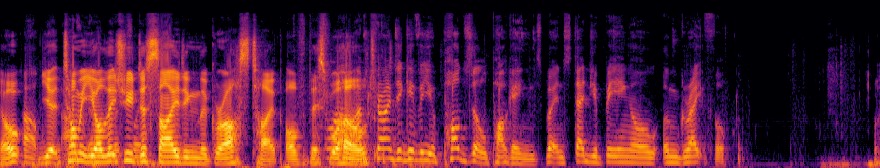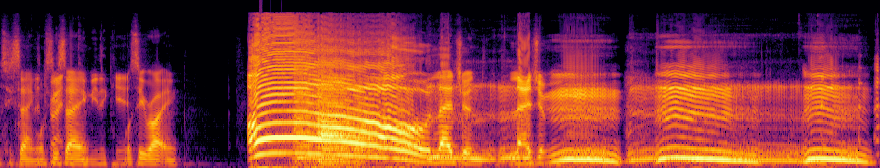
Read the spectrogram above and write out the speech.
Oh, Oh, yeah, Tommy, you're literally deciding the grass type of this Well, I'm trying to give you Podzol poggings, but instead you're being all ungrateful. What's he saying? What's he saying? What's he writing? Oh, legend, legend. Mm, mm, mm.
